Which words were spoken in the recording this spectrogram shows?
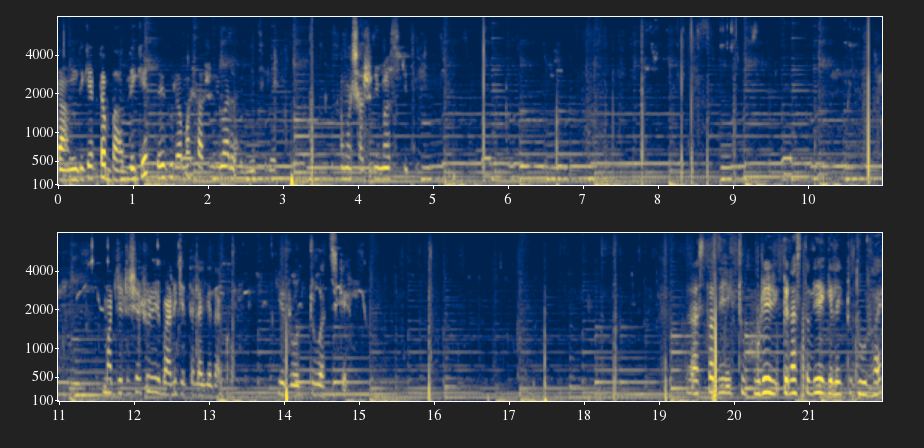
ডান দিকে একটা বাদ দিকে, এগুলো আমার শাশুড়ি মা লাগিয়েছিলেন আমার শাশুড়ি মার স্মৃতি। যেটা শাশুড়ির বাড়ি যেতে লাগে, দেখো। কি রোদ্রু আজকে। রাস্তা দিয়ে একটু ঘুরে, রাস্তা দিয়ে গেলে একটু দূর হয়।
